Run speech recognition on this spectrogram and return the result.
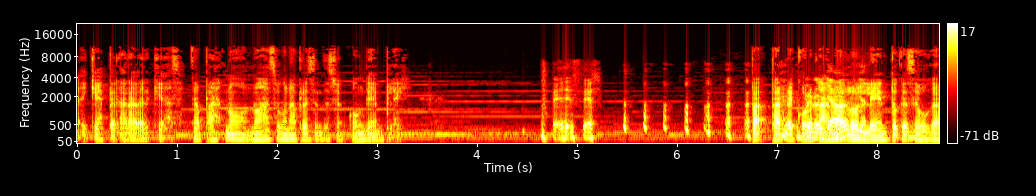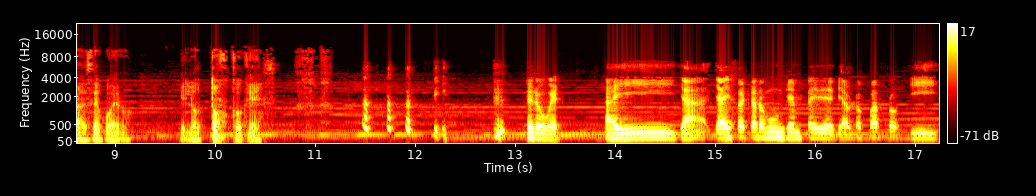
Hay que esperar a ver qué hacen. Capaz no nos hacen una presentación con gameplay. Puede ser. Para recordar lo lento que se jugaba ese juego y lo tosco que es. sí. Pero bueno, ahí ya, ya sacaron un gameplay de Diablo 4 y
